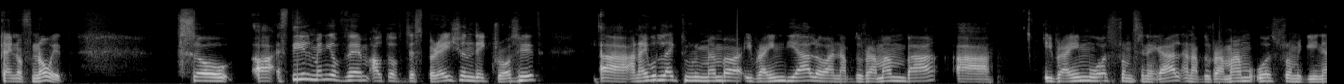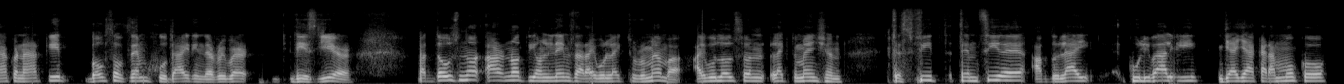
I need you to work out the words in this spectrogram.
kind of know it. So uh, still, many of them, out of desperation, they cross it. Uh, and I would like to remember Ibrahim Diallo and Abdurrahman Ba. Uh, Ibrahim was from Senegal and Abdurrahman was from Guinea-Conakry, both of them who died in the river this year. But those not, are not the only names that I would like to remember. I would also like to mention Tesfit Temside, Abdullah Kulibali, Yaya Karamoko,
